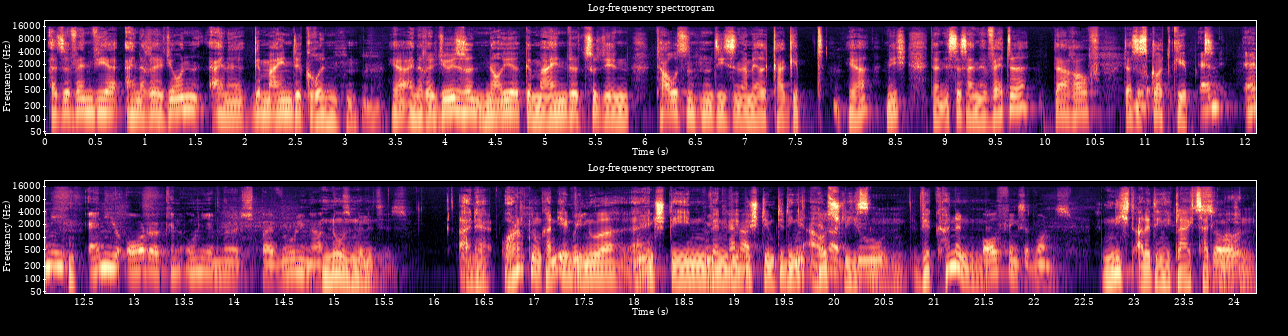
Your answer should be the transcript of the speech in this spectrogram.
Also wenn wir eine Religion, eine Gemeinde gründen, mhm. ja, eine religiöse neue Gemeinde zu den Tausenden, die es in Amerika gibt, ja, nicht? Dann ist das eine Wette darauf, dass es Gott gibt. Nun, eine Ordnung kann irgendwie nur äh, entstehen, wenn wir bestimmte Dinge ausschließen. Wir können nicht alle Dinge gleichzeitig machen.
